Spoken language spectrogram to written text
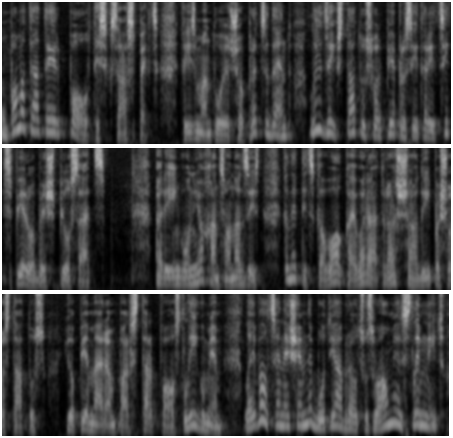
Un pamatā te ir politisks aspekts, ka izmantojot šo precedentu, līdzīgu statusu var pieprasīt arī citas pierobežas pilsētas. Arī Ingūna Johansona atzīst, ka netic, ka Valkai varētu rast šādu īpašo statusu, jo, piemēram, par starpvalstu līgumiem, lai valcieniešiem nebūtu jābrauc uz Valmieras slimnīcu,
